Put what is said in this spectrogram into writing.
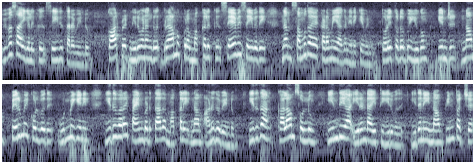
விவசாயிகளுக்கு செய்து தர வேண்டும். கார்ப்பரேட் நிறுவனங்கள் கிராமப்புற மக்களுக்கு சேவை செய்வதை நம் சமுதாய கடமையாக நினைக்க வேண்டும். தொலைத்தொடர்பு யுகம் என்று நாம் பெருமை கொள்வது உண்மையெனில் இதுவரை பயன்படுத்தாத மக்களை நாம் அணுக வேண்டும். இதுதான் கலாம் சொல்லும் இந்தியா இரண்டாயிரத்தி இருபது. இதனை நாம் பின்பற்ற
